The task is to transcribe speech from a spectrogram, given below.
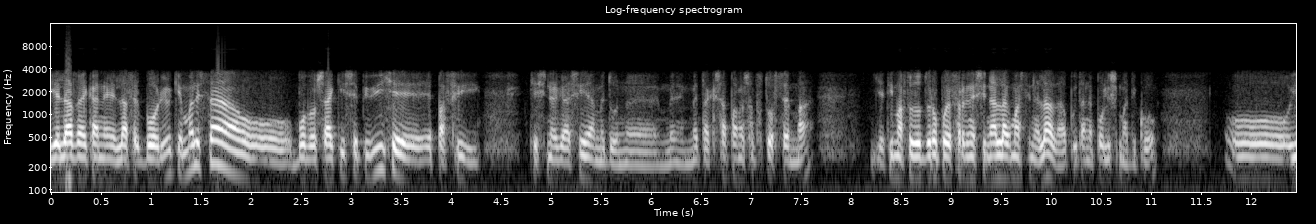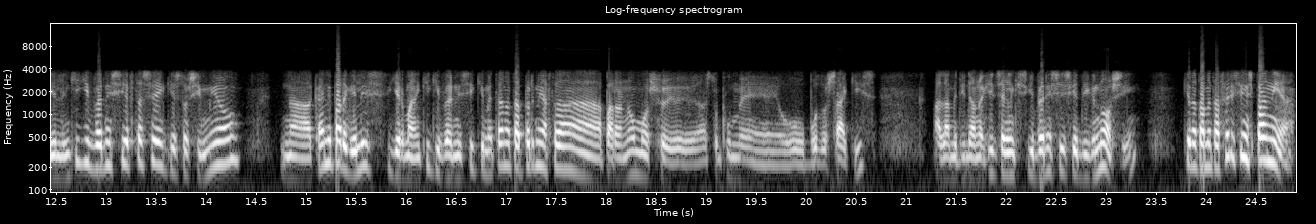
η Ελλάδα έκανε λαθρεμπόριο και μάλιστα ο Μποδοσάκης επειδή είχε επαφή και συνεργασία με τον ε, με, μεταξά πάνω σε αυτό το θέμα, γιατί με αυτόν τον τρόπο έφερνε συνάλλαγμα στην Ελλάδα, που ήταν πολύ σημαντικό, ο, η ελληνική κυβέρνηση έφτασε και στο σημείο να κάνει παραγγελίες στη γερμανική κυβέρνηση και μετά να τα παίρνει αυτά παρανόμως, ε, ας το πούμε, ο Μποδοσάκης, αλλά με την ανοχή της ελληνικής κυβέρνησης και τη γνώση, και να τα μεταφέρει στην Ισπανία.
